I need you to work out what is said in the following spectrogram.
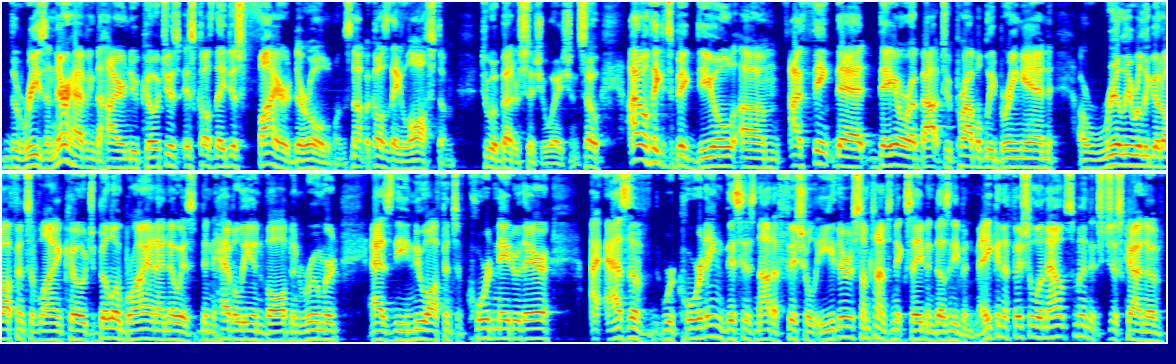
The reason they're having to hire new coaches is because they just fired their old ones, not because they lost them to a better situation. So I don't think it's a big deal. Um, I think that they are about to probably bring in a really, really good offensive line coach. Bill O'Brien, I know, has been heavily involved and rumored as the new offensive coordinator there as of recording, this is not official either. Sometimes Nick Saban doesn't even make an official announcement. It's just kind of,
